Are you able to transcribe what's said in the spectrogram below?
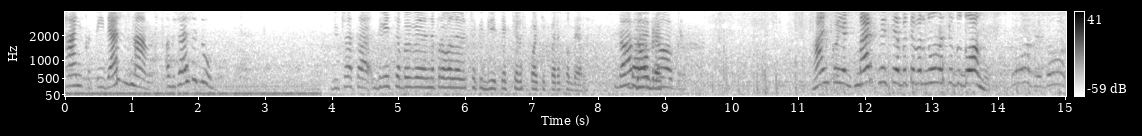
Ганько, ти йдеш з нами? А вже ж іду. Дівчата, дивіться, аби ви не провалилися під лід, як через потік переходили. Добре. Добре. Ганько, як змеркнеться, аби ти вернулася додому. Добре, добре.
